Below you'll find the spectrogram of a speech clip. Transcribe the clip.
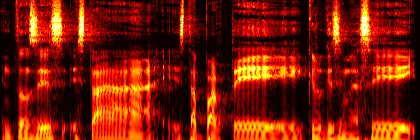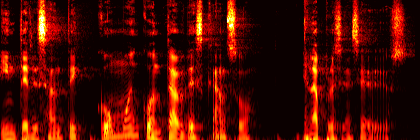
Entonces, esta, esta parte creo que se me hace interesante. ¿Cómo encontrar descanso en la presencia de Dios.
